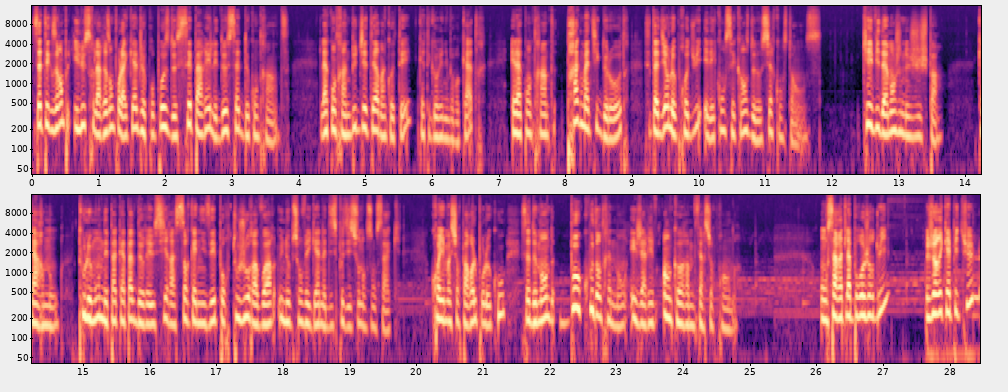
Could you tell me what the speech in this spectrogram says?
cet exemple illustre la raison pour laquelle je propose de séparer les deux sets de contraintes. La contrainte budgétaire d'un côté, catégorie numéro 4, et la contrainte pragmatique de l'autre, c'est-à-dire le produit et les conséquences de nos circonstances. Qu'évidemment je ne juge pas. Car non, tout le monde n'est pas capable de réussir à s'organiser pour toujours avoir une option végane à disposition dans son sac. Croyez-moi sur parole pour le coup, ça demande beaucoup d'entraînement et j'arrive encore à me faire surprendre. On s'arrête là pour aujourd'hui? Je récapitule?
